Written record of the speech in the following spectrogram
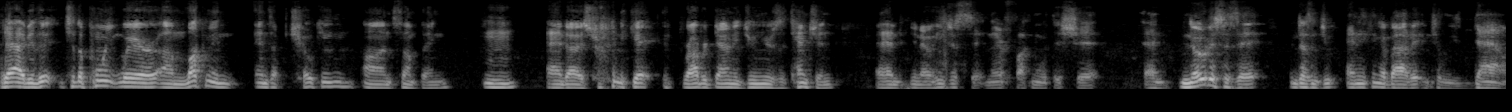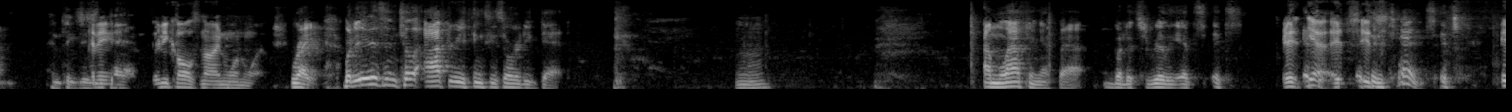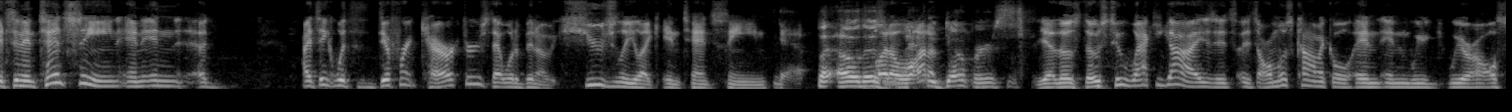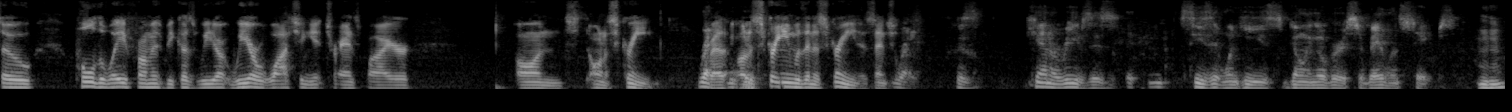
Yeah, I mean, the, to the point where um, Luckman ends up choking on something, Mm-hmm. and uh, is trying to get Robert Downey Jr.'s attention, and you know he's just sitting there fucking with this shit, and notices it and doesn't do anything about it until he's down and thinks he's And he- dead. Then he calls nine one one. Right, but it is until after he thinks he's already dead. Mm-hmm. I'm laughing at that, but it's really it's it's, It, it's yeah, it's it's, it's intense. It's it's an intense scene and in a, I think with different characters that would have been a hugely like intense scene. yeah, but oh, those But a lot of- dopers. Yeah, those those two wacky guys, it's it's almost comical and and we we are also pulled away from it because we are we are watching it transpire on on a screen. Right, rather- on a screen within a screen essentially. Right, because Keanu Reeves is sees it when he's going over his surveillance tapes. Mm-hmm.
